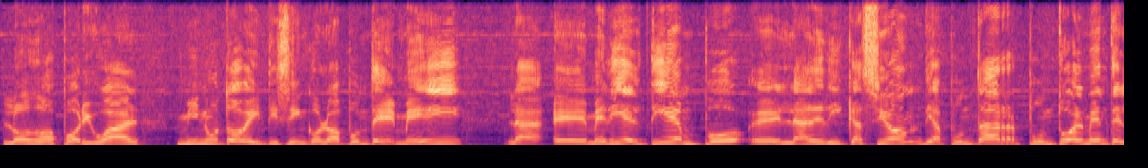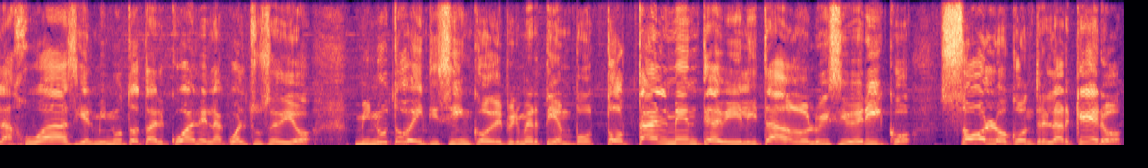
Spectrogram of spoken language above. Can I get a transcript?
los dos por igual. Minuto 25, lo apunté, medí, la, eh, medí el tiempo, eh, la dedicación de apuntar puntualmente las jugadas y el minuto tal cual en la cual sucedió. Minuto 25 del primer tiempo, totalmente habilitado, Luis Iberico, solo contra el arquero,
